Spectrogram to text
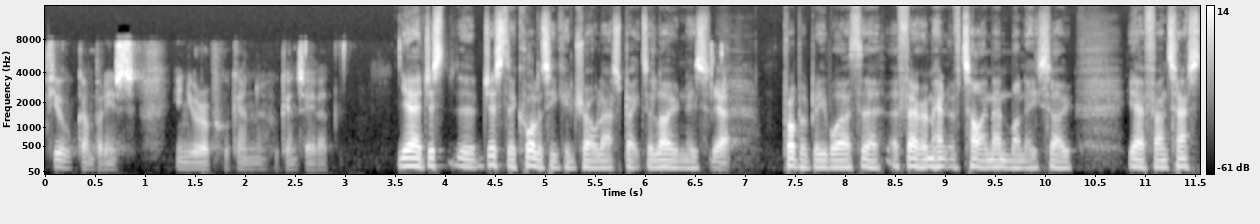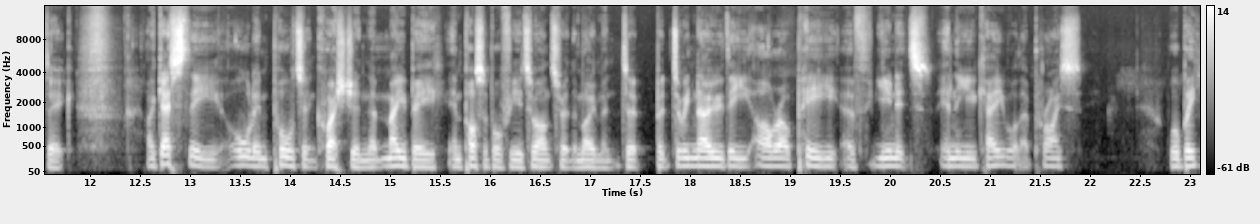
few companies in Europe who can who can say that. Yeah, just the just the quality control aspect alone is yeah. probably worth a, a fair amount of time and money. So, yeah, fantastic. I guess the all important question that may be impossible for you to answer at the moment, but do we know the RRP of units in the UK, what that price will be?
